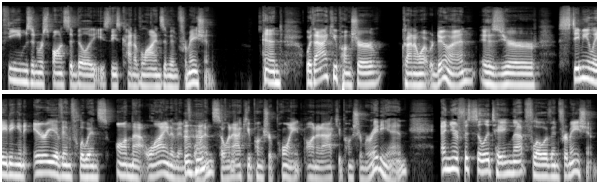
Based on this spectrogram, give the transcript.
themes and responsibilities, these kind of lines of information. And with acupuncture, kind of what we're doing is you're stimulating an area of influence on that line of influence. So, an acupuncture point on an acupuncture meridian, and you're facilitating that flow of information.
